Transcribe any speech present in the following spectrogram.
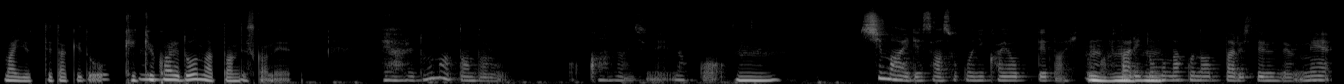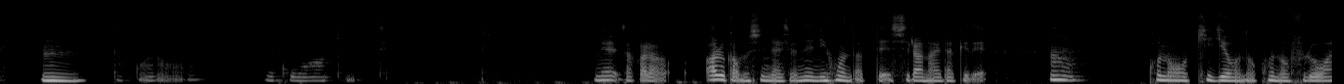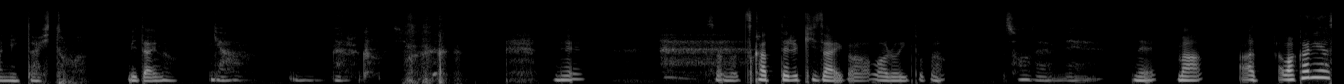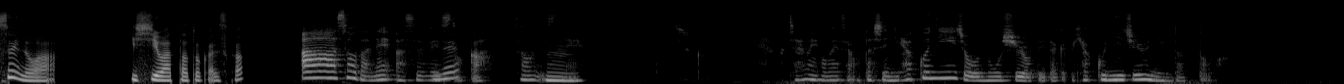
まあ、言ってたけど結局あれどうなったんですかね？え、あれどうなったんだろう？わかんないですね。なんか、うん、姉妹でさ、そこに通ってた人がうんうんうん2人とも亡くなったりしてるんだよね。うん、だからえ怖ーと思って。ねだからあるかもしれないですよね。日本だって知らないだけで。うん。この企業のこのフロアにいた人は。みたいな。いやうんなるかもしれない。ね。その使ってる機材が悪いとか。そうだよね。ね。まああ分かりやすいのは石綿とかですか？ああそうだね。アスベストか、そうですね、うん。確かに。あちなみにごめんなさい。私200人以上脳腫瘍って言ったけど120人だったわ。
